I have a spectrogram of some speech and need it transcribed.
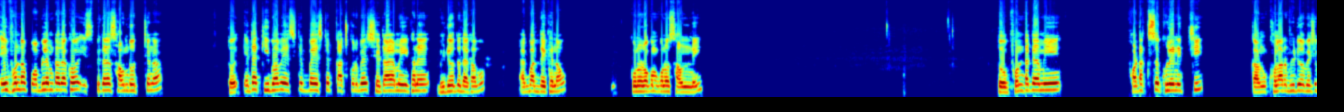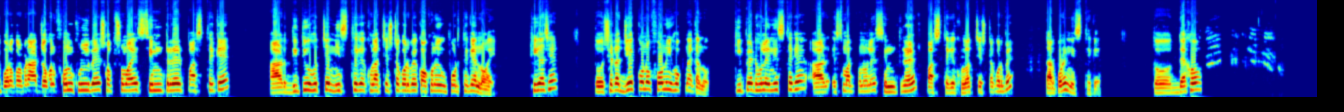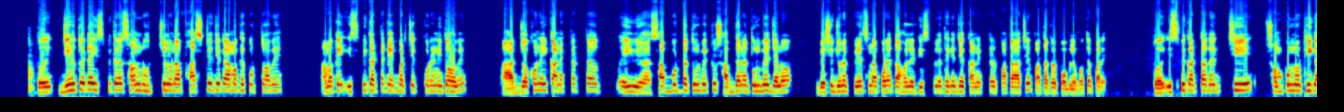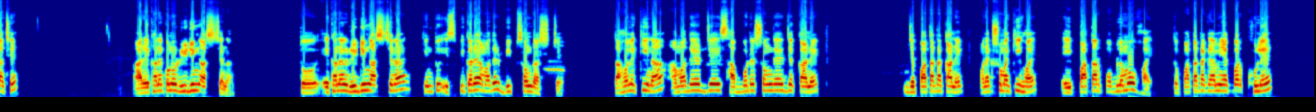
এই ফোনটার প্রবলেমটা দেখো স্পিকারের সাউন্ড হচ্ছে না। তো এটা কীভাবে স্টেপ বাই স্টেপ কাজ করবে সেটা আমি এখানে ভিডিওতে দেখাবো। একবার দেখে নাও কোনো রকম কোনো সাউন্ড নেই। তো ফোনটাকে আমি ফটাক্সে খুলে নিচ্ছি, কারণ খোলার ভিডিও বেশি বড় করবে না। আর যখন ফোন খুলবে, সব সময় সিম ট্রের পাশ থেকে, আর দ্বিতীয় হচ্ছে নিচ থেকে খোলার চেষ্টা করবে, কখনোই উপর থেকে নয়। ঠিক আছে? তো সেটা যে কোনো ফোনই হোক না কেন কিপ্যাড হলে নিচ থেকে আর স্মার্টফোন হলে সিম ট্রের পাশ থেকে খোলার চেষ্টা করবে, তারপরে নিচ থেকে। তো দেখো, তো যেহেতু এটা স্পিকারের সাউন্ড হচ্ছিল না ফার্স্টে যেটা আমাকে করতে হবে, আমাকে স্পিকারটাকে একবার চেক করে নিতে হবে। আর যখন এই কানেক্টারটা এই সাববোর্ডটা তুলবে, একটু সাবধানে তুলবে, যেন বেশি জোরে প্রেস না পড়ে, তাহলে ডিসপ্লে থেকে যে কানেক্টর পাতা আছে, পাতাটার প্রবলেম হতে পারে। তো স্পিকারটা দেখছি সম্পূর্ণ ঠিক আছে। আর এখানে কোনো রিডিং আসছে না। তো এখানে রিডিং আসছে না, কিন্তু স্পিকারে আমাদের বিপ সাউন্ড আসছে। তাহলে কি না, আমাদের যে সাববোর্ডের সঙ্গে যে কানেক্ট যে পাতাটা কানেক্ট অনেক সময় কি হয়, এই পাতার প্রবলেমও হয়। তো পাতাটাকে আমি একবার খুলে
